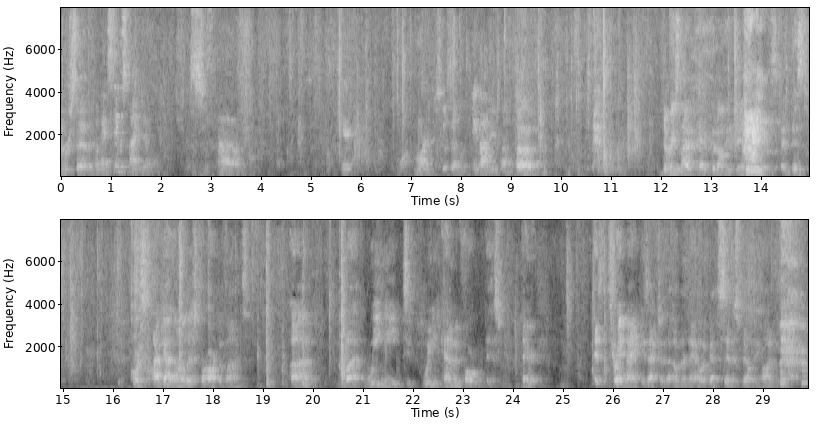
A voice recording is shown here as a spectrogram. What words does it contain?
number seven. Okay, Stevens Bank building. Um, Eric, Mark? Discuss that one. Anybody? Uh, The reason I had it put on the agenda is, and this, of course, I've got it on the list for ARPA funds. Uh, But we need to, we need to kind of move forward with this. There, as Thread Bank is actually the owner now, we've got Civis Building on here.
